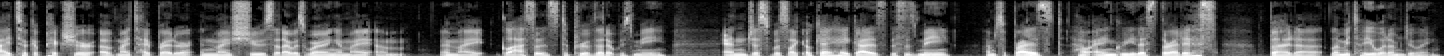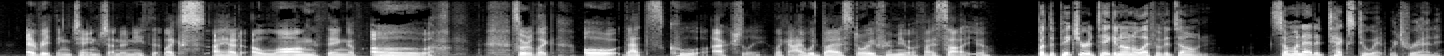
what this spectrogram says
I took a picture of my typewriter and my shoes that I was wearing and my um and my glasses to prove that it was me, and just was like, okay, hey guys, this is me. I'm surprised how angry this thread is, but uh, let me tell you what I'm doing. Everything changed underneath it. Like I had a long thing of oh. sort of like, oh, that's cool, actually. Like, I would buy a story from you if I saw you. But the picture had taken on a life of its own. Someone added text to it, which read,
